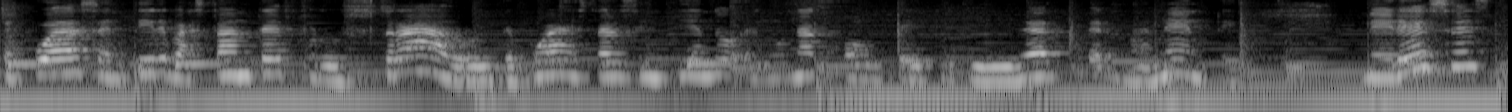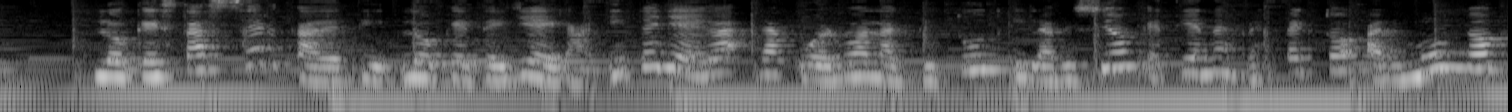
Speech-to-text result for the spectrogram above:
te puedas sentir bastante frustrado y te puedas estar sintiendo en una competitividad permanente. Mereces lo que está cerca de ti, lo que te llega y te llega de acuerdo a la actitud y la visión que tienes respecto al mundo,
